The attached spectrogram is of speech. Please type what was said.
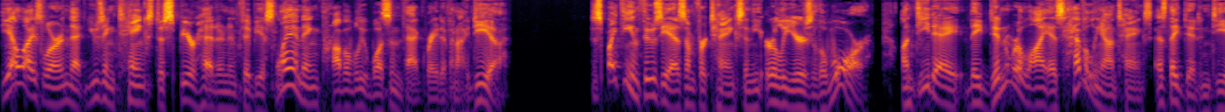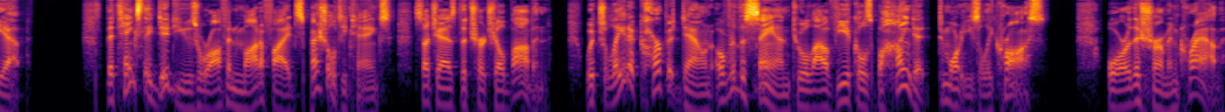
The Allies learned that using tanks to spearhead an amphibious landing probably wasn't that great of an idea. Despite the enthusiasm for tanks in the early years of the war, on D Day they didn't rely as heavily on tanks as they did in Dieppe. The tanks they did use were often modified specialty tanks, such as the Churchill Bobbin, which laid a carpet down over the sand to allow vehicles behind it to more easily cross. Or the Sherman Crab,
